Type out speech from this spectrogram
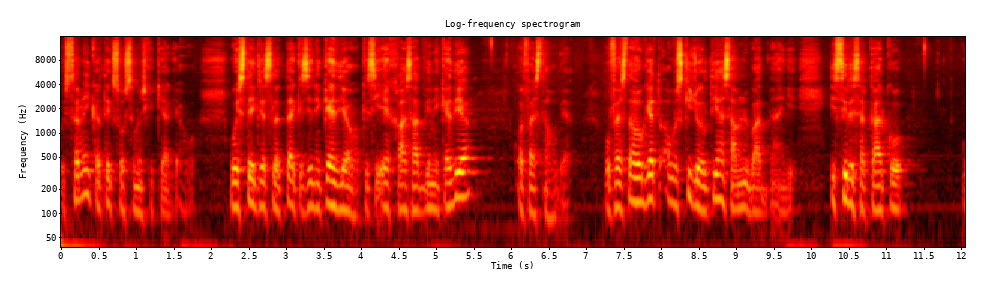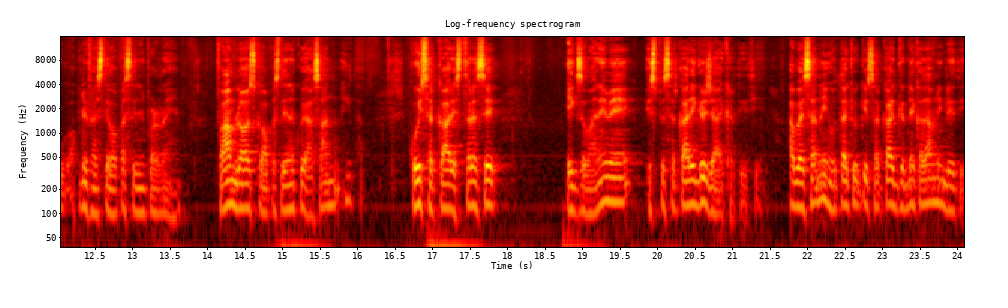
उस तरह नहीं करते कि सोच समझ के किया गया हो। वो इसलिए जैसे लगता है किसी ने कह दिया हो, किसी एक ख़ास आदमी ने कह दिया और फैसला हो गया। वो फैसला हो गया तो अब उसकी जो गलतियाँ सामने बाद में आएँगी। इसीलिए सरकार को अपने फैसले वापस लेने पड़ रहे हैं। फार्म लॉज को वापस लेना कोई आसान नहीं था। कोई सरकार इस तरह से एक ज़माने में इस पर सरकारें गिर जाया करती थी। अब ऐसा नहीं होता क्योंकि सरकार गिरने का दाम नहीं लेती।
